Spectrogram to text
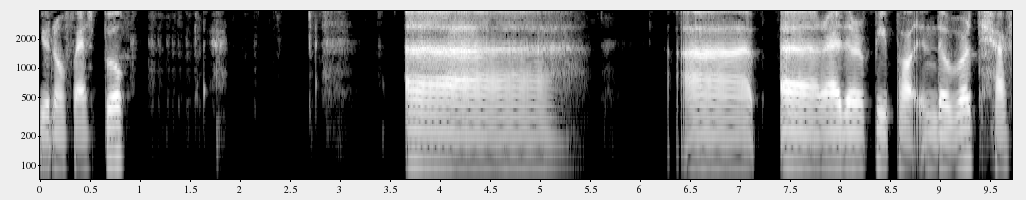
you know Facebook. Uh, uh, uh, rather people in the world have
